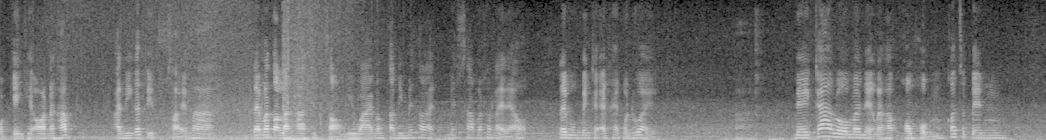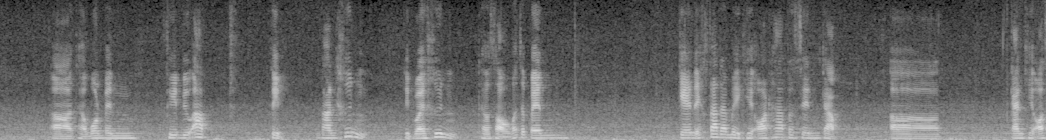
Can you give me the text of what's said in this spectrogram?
กับเกณฑ์ Chaos นะครับ อันนี้ก็ติดสอยมาได้มาตอนราคา 12 ดีวายมั้งตอนนี้ไม่เท่าไหร่ไม่ทราบว่าเท่าไหร่แล้ว ได้มุมเป็นกับแอ t แทกมาด้วยเมกาโรมาเนี่ยนะครับ ของผมก็จะเป็นแถวบนเป็นฟีดบิลอัพติดนานขึ้น ติดไวขึ้น แถว 2 ก็จะเป็นเกณฑ์ Extra Damage Chaos 5%กับ อ่าการ Chaos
